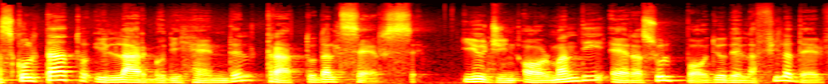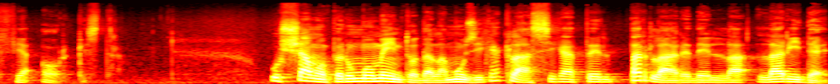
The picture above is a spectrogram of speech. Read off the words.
Ascoltato il largo di Handel tratto dal Serse. Eugene Ormandy era sul podio della Philadelphia Orchestra. Usciamo per un momento dalla musica classica per parlare della Laridè,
